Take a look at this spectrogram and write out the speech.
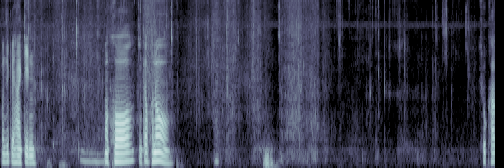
คนจะไปหากินมาขอกินกับขนมชุกคัก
